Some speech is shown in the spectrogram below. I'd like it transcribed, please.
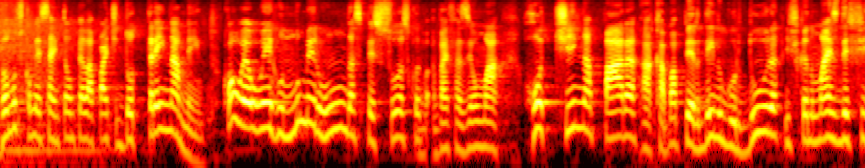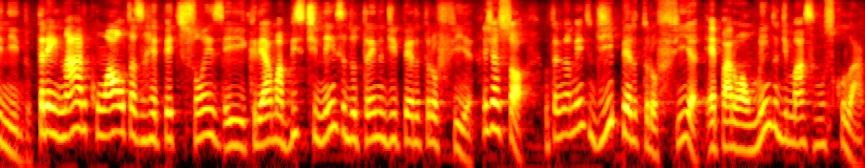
Vamos começar então pela parte do treinamento. Qual é o erro número um das pessoas quando vai fazer uma rotina para acabar perdendo gordura e ficando mais definido? Treinar com altas repetições e criar uma abstinência do treino de hipertrofia. Veja só, o treinamento de hipertrofia é para o aumento de massa muscular.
